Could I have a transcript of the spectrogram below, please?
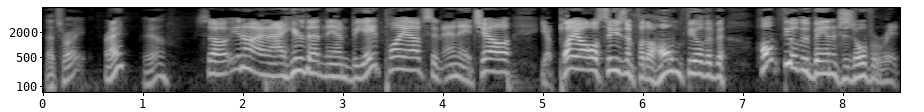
That's right. right? Yeah. So, you know, and I hear that in the NBA playoffs and NHL, you play all season for the home field. Adv- home field advantage is overrated.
